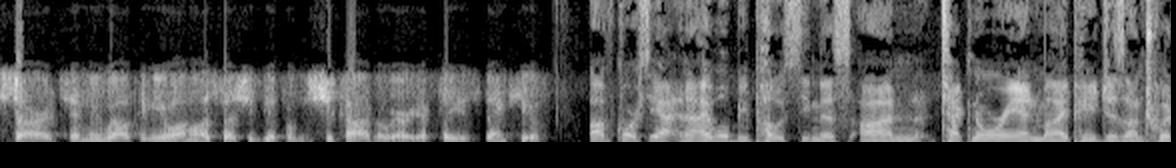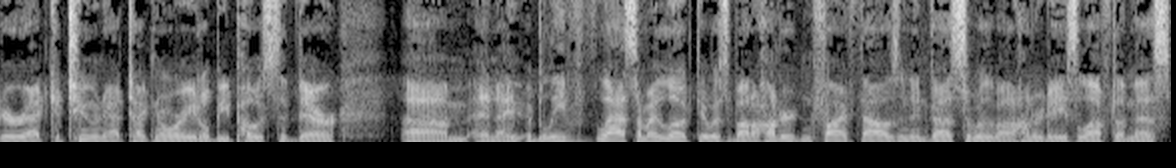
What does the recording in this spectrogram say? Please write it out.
start, and we welcome you all, especially people from the Chicago area. Please, thank you. Of course, yeah, and I will be posting this on Technori and my pages on Twitter at Kitun at Technori. It'll be posted there, um, and I, believe last time I looked, it was about 105,000 invested with about 100 days left on this.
